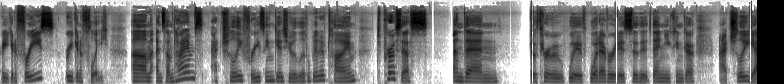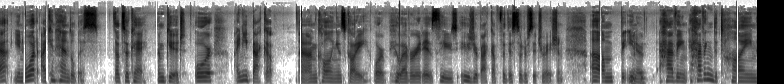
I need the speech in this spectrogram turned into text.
Are you going to freeze or are you going to flee? Um, and sometimes actually freezing gives you a little bit of time to process and then go through with whatever it is so that then you can go, actually, yeah, you know what? I can handle this that's okay. I'm good. Or I need backup. I'm calling in Scotty or whoever it is who's who's your backup for this sort of situation. Um, but you know, mm-hmm. having having the time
